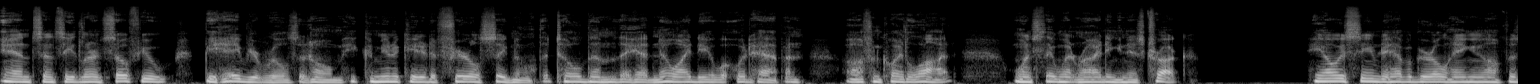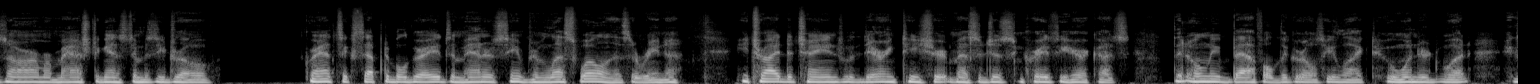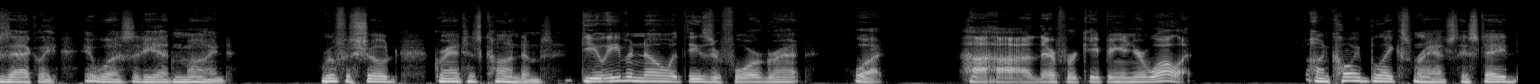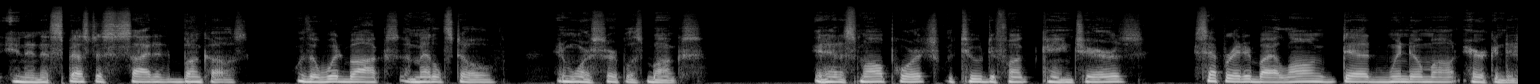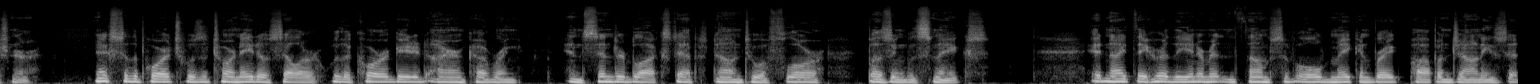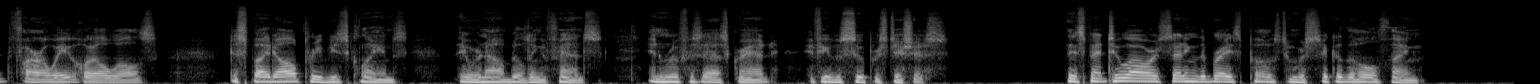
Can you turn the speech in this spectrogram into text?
and since he'd learned so few behavior rules at home, he communicated a feral signal that told them they had no idea what would happen, often quite a lot, once they went riding in his truck. He always seemed to have a girl hanging off his arm or mashed against him as he drove. Grant's acceptable grades and manners seemed to him less well in this arena. He tried to change with daring T-shirt messages and crazy haircuts that only baffled the girls he liked, who wondered what exactly it was that he had in mind. Rufus showed Grant his condoms. Do you even know what these are for, Grant? What? Ha ha, they're for keeping in your wallet. On Coy Blake's ranch, they stayed in an asbestos sided bunkhouse with a wood box, a metal stove, and more surplus bunks. It had a small porch with two defunct cane chairs, separated by a long dead window mount air conditioner. Next to the porch was a tornado cellar with a corrugated iron covering and cinder block steps down to a floor buzzing with snakes. At night they heard the intermittent thumps of old make and break poppin' Johnnies at faraway oil wells. Despite all previous claims, they were now building a fence, and Rufus asked Grant if he was superstitious. They spent two hours setting the brace post and were sick of the whole thing.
